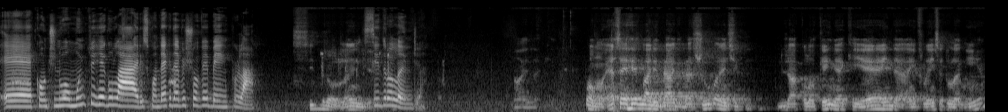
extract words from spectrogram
é, continuam muito irregulares. Quando é que deve chover bem por lá? Cidrolândia. Cidrolândia. Nós aqui. Bom, essa irregularidade da chuva, a gente já coloquei, né, que é ainda a influência do Laninha,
